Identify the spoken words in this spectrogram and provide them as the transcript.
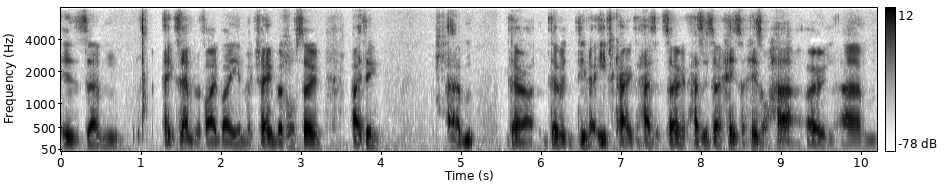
is um, exemplified by Ian McShane, but also I think um, there are there you know each character has its own has his own, his, his or her own um,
